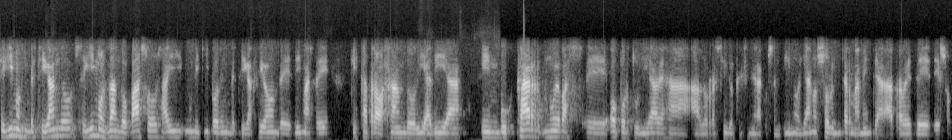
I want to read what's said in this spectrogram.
seguimos investigando seguimos dando pasos. Hay un equipo de investigación de, de I+D que está trabajando día a día en buscar nuevas eh, oportunidades a, los residuos que genera Cosentino, ya no solo internamente a, través de, esos,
